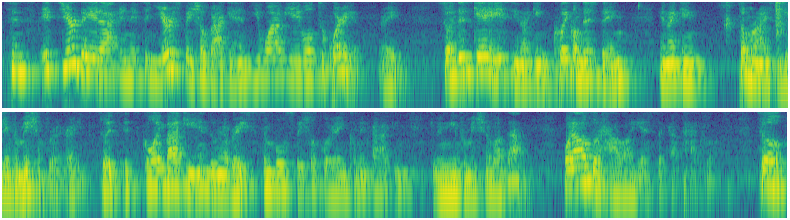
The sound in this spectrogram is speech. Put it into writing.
since it's your data and it's in your spatial backend, you want to be able to query it, right? So in this case, you know, I can click on this thing and I can summarize and get information for it, right? So it, it's going back in, doing a very simple spatial query and coming back and giving me information about that. What I also have, I guess, I got tax lots. So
